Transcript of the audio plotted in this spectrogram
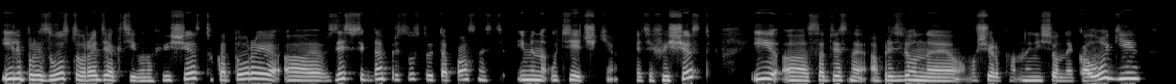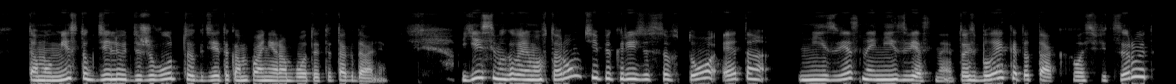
или производство радиоактивных веществ, которые а, здесь всегда присутствует опасность именно утечки этих веществ и, а, соответственно, определенный ущерб, нанесенный экологии, тому месту, где люди живут, где эта компания работает и так далее. Если мы говорим о втором типе кризисов, то это неизвестное неизвестное. То есть Black это так классифицирует.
